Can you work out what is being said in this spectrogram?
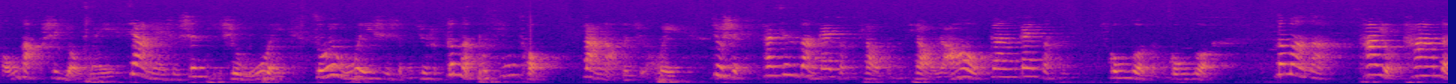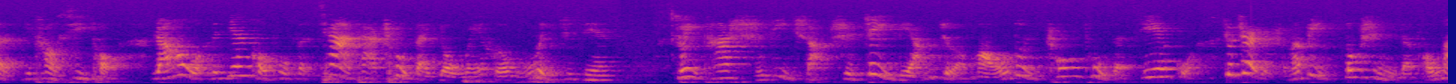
头脑是有为，下面是身体是无为。所谓无为是什么？就是根本不听从大脑的指挥，就是他心脏该怎么跳怎么跳，然后肝该怎么工作怎么工作。那么呢，他有他的一套系统。然后我们的咽喉部分恰恰处在有为和无为之间，所以它实际上是这两者矛盾冲突的结果。就这儿有什么病，都是你的头脑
